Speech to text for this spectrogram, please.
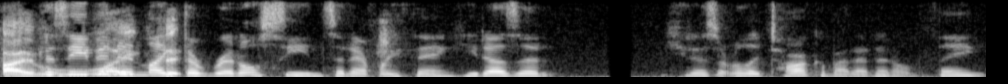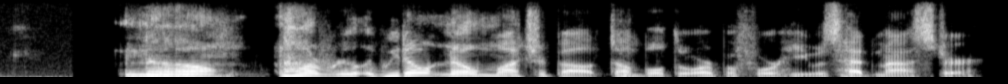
I Because even in like that- the riddle scenes and everything, he doesn't he doesn't really talk about it, I don't think. No, not really. We don't know much about Dumbledore before he was headmaster.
